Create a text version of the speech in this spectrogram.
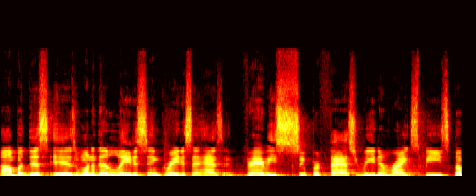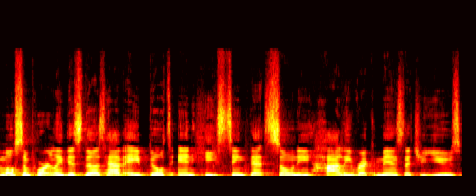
um, but this is one of the latest and greatest that has very super fast read and write speeds. But most importantly, this does have a built-in heat heatsink that Sony highly recommends that you use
